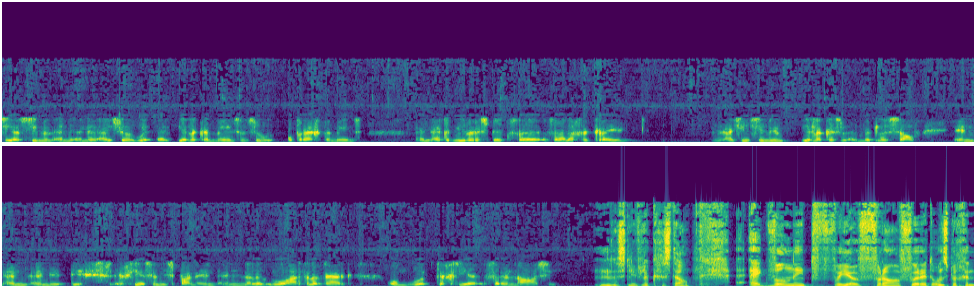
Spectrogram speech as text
sien sien en, en, en hy so 'n eerlike mens en so opregte mens. En ek het nuwe respek vir vir hulle gekry as jy sien hoe eerlik is met hulle self en in in die, die gees in die span en en hulle hoe hard hulle werk om hoop te gee vir 'n nasie. Dit is lieflik gestel. Ek wil net vir jou vra voordat ons begin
